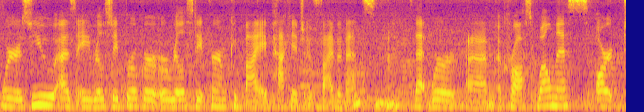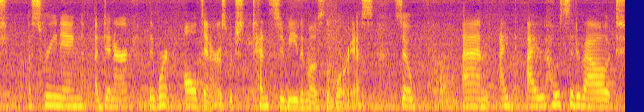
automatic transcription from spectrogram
whereas you, as a real estate broker or real estate firm, could buy a package of five events that were um, across wellness, art, a screening, a dinner. They weren't all dinners, which tends to be the most laborious. So um, I, I hosted about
